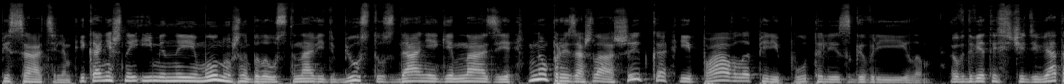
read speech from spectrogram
писателем. И, конечно, именно ему нужно было установить бюст у здания гимназии, но произошла ошибка, и Павла перепутали с Гавриилом. В 2009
